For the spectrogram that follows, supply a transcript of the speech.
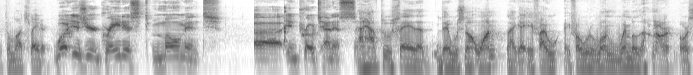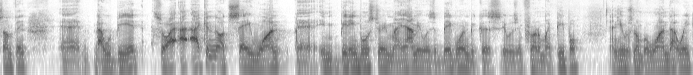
until much later. What is your greatest moment uh, in pro tennis? I have to say that there was not one. Like if I if I would have won Wimbledon or or something, uh, that would be it. So I, I, I cannot say one. Uh, beating Booster in Miami was a big one because it was in front of my people, and he was number one that week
